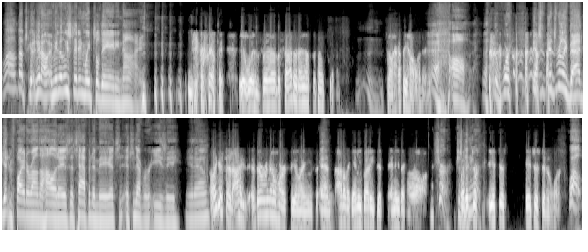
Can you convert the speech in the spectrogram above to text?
Well, that's good. You know, I mean, at least they didn't wait till day 89. yeah, really. It was uh, the Saturday after Thanksgiving. Hmm. So happy holidays. Yeah. Oh, the worst. it's it's really bad getting fired around the holidays. It's happened to me. It's it's never easy. You know. Like I said, I there were no hard feelings, Yeah. and I don't think anybody did anything wrong. Sure. Just but it didn't just work. it just it just didn't work. Well,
